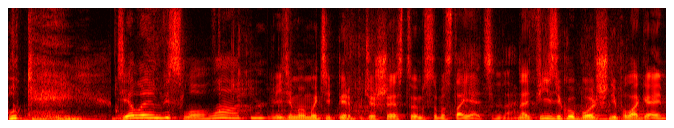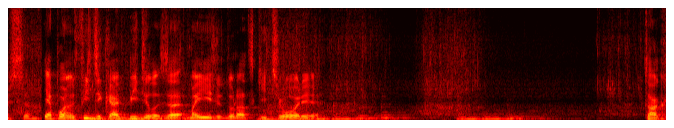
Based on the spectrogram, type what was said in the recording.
Окей. Делаем весло, ладно. Видимо, мы теперь путешествуем самостоятельно. На физику больше не полагаемся. Я понял, физика обиделась за мои эти дурацкие теории. Так,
